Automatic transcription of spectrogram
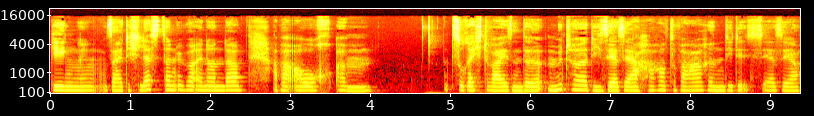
gegenseitig lästern übereinander, aber auch ähm, zurechtweisende Mütter, die sehr, sehr hart waren, die, sehr, sehr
